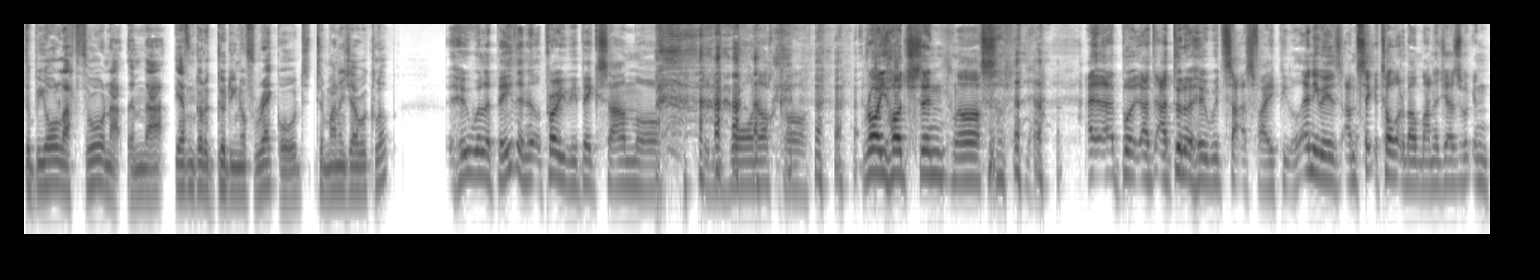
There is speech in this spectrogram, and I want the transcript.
there'll be all that thrown at them that they haven't got a good enough record to manage our club. Who will it be then? It'll probably be Big Sam or Warnock or Roy Hodgson or some, nah. I, but I, I don't know who would satisfy people. Anyways, I'm sick of talking about managers. We can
